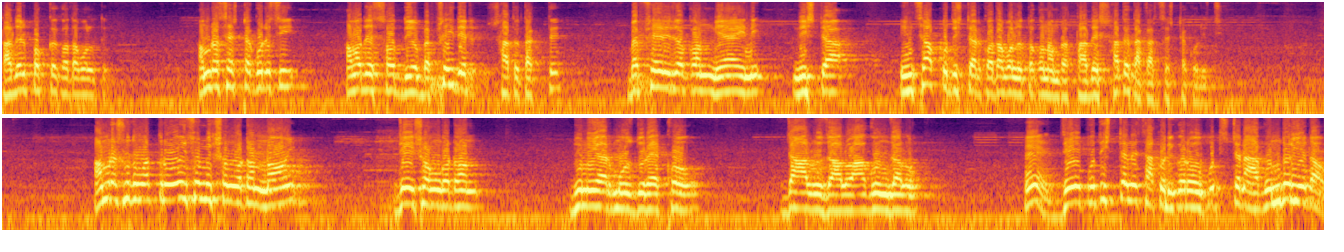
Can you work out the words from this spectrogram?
তাদের পক্ষে কথা বলতে। আমরা চেষ্টা করেছি আমাদের সদ্যীয় ব্যবসায়ীদের সাথে থাকতে। ব্যবসায়ীরা যখন ন্যায় নিষ্ঠা, ইনসাফ প্রতিষ্ঠার কথা বলে, তখন আমরা তাদের সাথে থাকার চেষ্টা করেছি। আমরা শুধুমাত্র ওই শ্রমিক সংগঠন নয়, যেই সংগঠন দুনিয়ার মজদুর এখো জালো জালো, আগুন, জালো। হ্যাঁ যে প্রতিষ্ঠানে চাকরি করো ওই প্রতিষ্ঠানে আগুন ধরিয়ে দাও।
